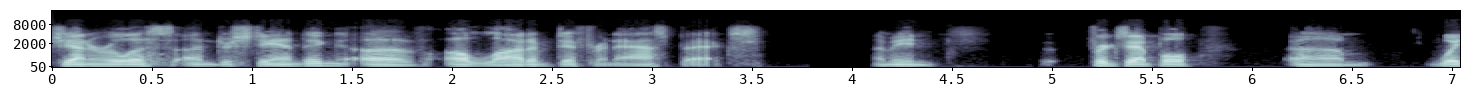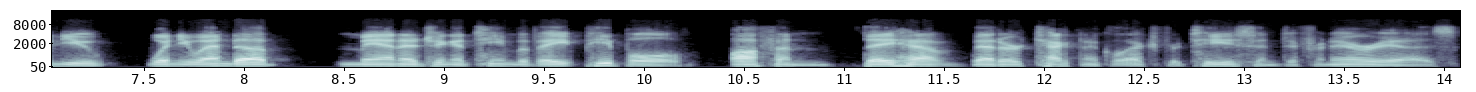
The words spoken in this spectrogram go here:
generalist understanding of a lot of different aspects. I mean, for example, um, when you when you end up managing a team of eight people, often they have better technical expertise in different areas,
